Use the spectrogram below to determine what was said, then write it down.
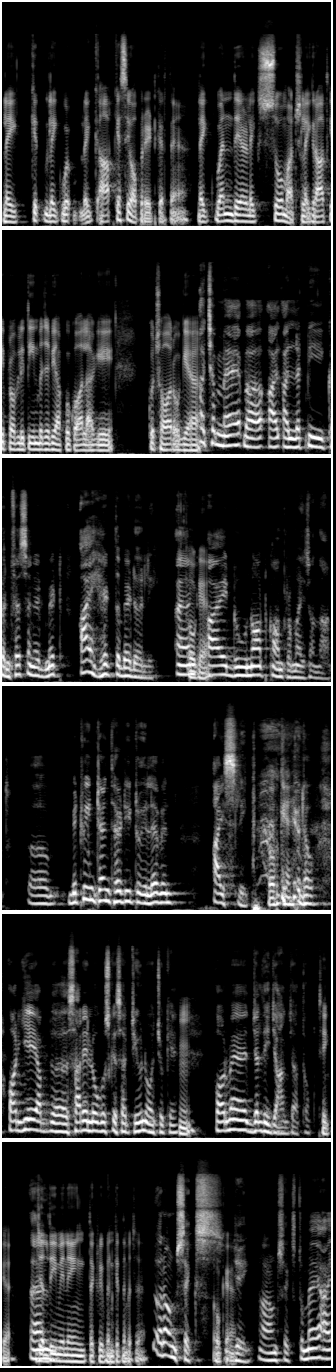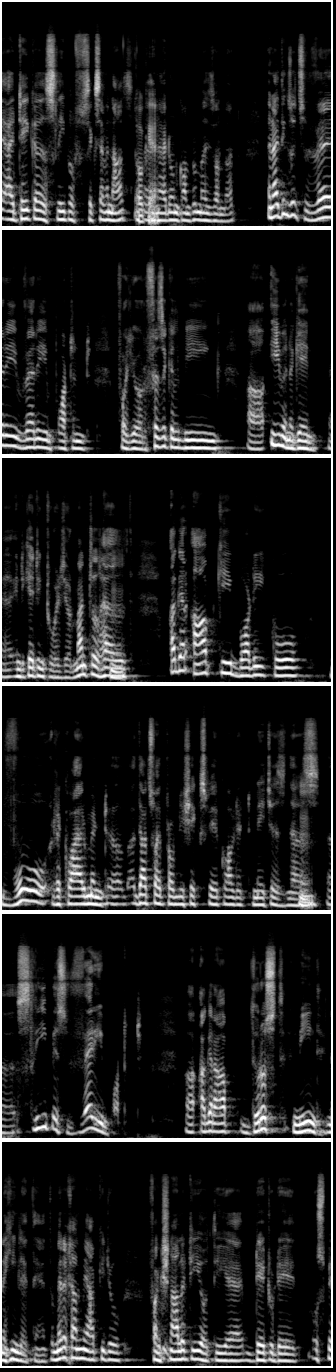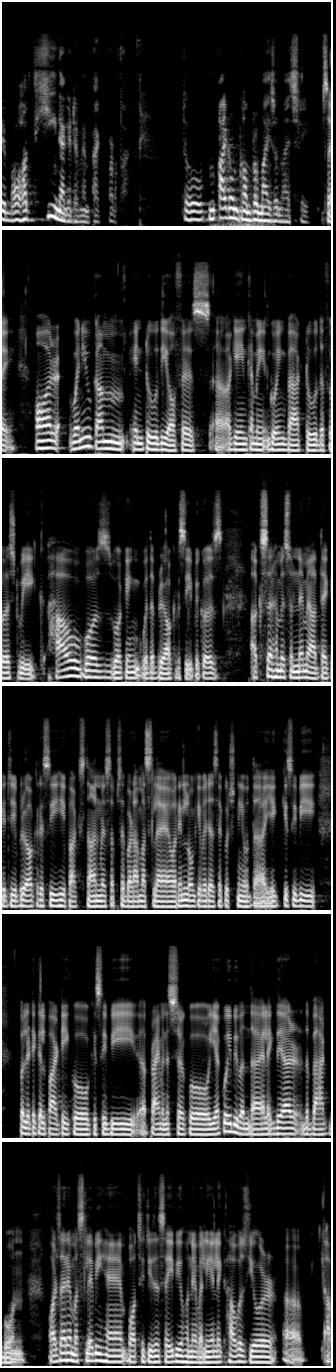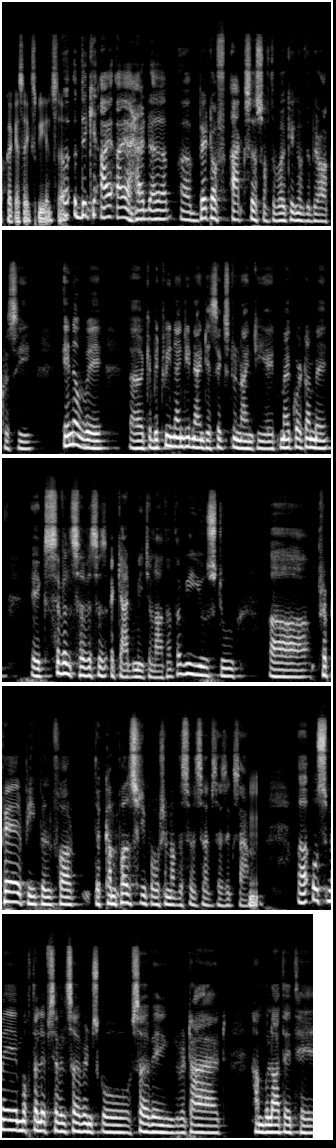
like like like آپ کیسے آپریٹ کرتے ہیں? Like when they are like so much like رات کے probably تین بجے بھی آپ کو کال آ گئی کچھ اور ہو گیا. اچھا میں let me confess and admit I hit the bed early I do not compromise on that between ten thirty to eleven I sleep okay اور یہ اب سارے لوگ اس کے ساتھ ٹیون ہو چکے ہیں hmm. اور میں جلدی جاگ جاتا ہوں. ٹھیک ہے. جلدی تقریباً کتنے بجے اراؤنڈ سکس اوکے جی اراؤنڈ سکس تو میں I I take a sleep of six seven hours okay I don't compromise on that and I think it's very very important for your physical being even again indicating towards your mental health اگر آپ کی body کو وہ requirement that's why probably Shakespeare call it nature's nurse sleep is very important اگر آپ درست نیند نہیں لیتے ہیں، تو میرے خیال میں آپ کی جو فنکشنالٹی ہوتی ہے ڈے ٹو ڈے اس پہ بہت ہی نگیٹو امپیکٹ پڑتا۔ تو I don't compromise on my sleep صحیح۔ اور when you come into the office again coming going back to the first week how was working with the bureaucracy because اکثر ہمیں سننے میں آتا ہے کہ جی بیوکریسی ہی پاکستان میں سب سے بڑا مسئلہ ہے اور ان لوگوں کی وجہ سے کچھ نہیں ہوتا، یہ کسی بھی پولیٹیکل پارٹی کو کسی بھی uh, پرائم منسٹر کو یا کوئی بھی بندہ ہے like they are the backbone اور ظاہر مسئلے بھی ہیں بہت سی چیزیں صحیح بھی ہونے والی ہیں. لائک ہاؤ از یور آپ کا کیسا ایکسپیرینس تھا؟ دیکھیے I I had bit of access of the working of the bureaucracy in a way کہ between nineteen ninety six to ninety eight میں کوئٹہ میں ایک سول سروسز اکیڈمی چلاتا تھا we use to prepare people for the compulsory portion of the civil services exam اس میں مختلف civil servants کو serving retired ہم بلاتے تھے۔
